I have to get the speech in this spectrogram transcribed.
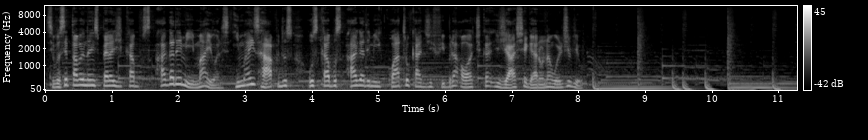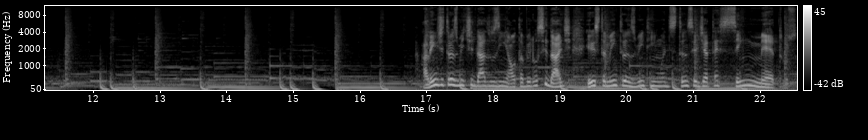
Se você estava na espera de cabos HDMI maiores e mais rápidos, os cabos HDMI 4K de fibra ótica já chegaram na Worldview. Além de transmitir dados em alta velocidade, eles também transmitem em uma distância de até 100 metros.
